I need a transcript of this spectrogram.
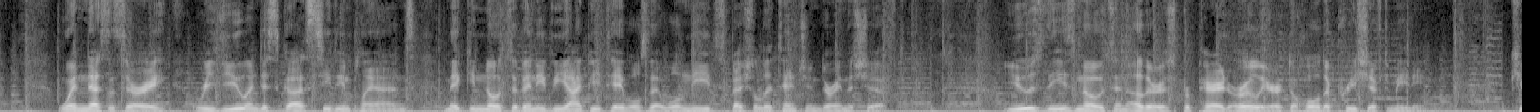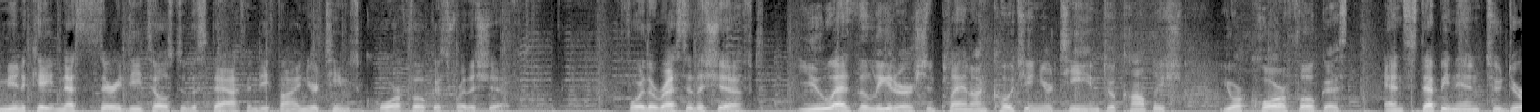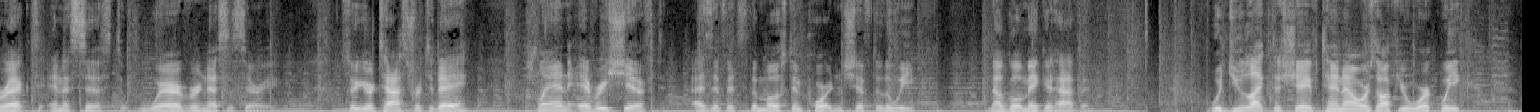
When necessary, review and discuss seating plans, making notes of any VIP tables that will need special attention during the shift. Use these notes and others prepared earlier to hold a pre shift meeting. Communicate necessary details to the staff and define your team's core focus for the shift. For the rest of the shift, you as the leader should plan on coaching your team to accomplish your core focus and stepping in to direct and assist wherever necessary. So, your task for today plan every shift as if it's the most important shift of the week. Now go make it happen. Would you like to shave 10 hours off your work week?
